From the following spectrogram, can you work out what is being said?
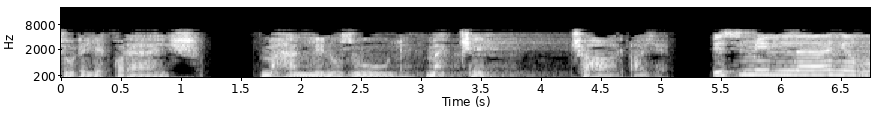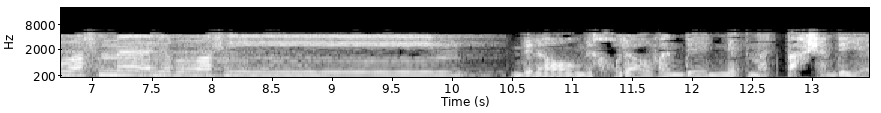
سوره قریش محل نزول مکه چهار آیه. بسم الله الرحمن الرحیم. به نام خداوند نعمت بخشنده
